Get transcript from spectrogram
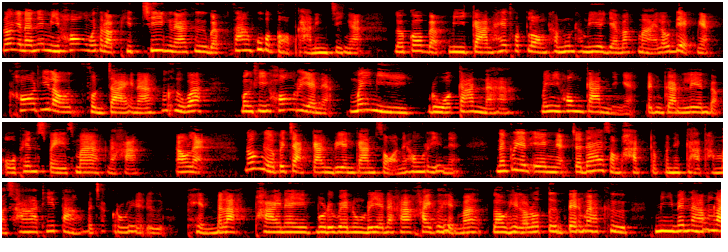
นอกจากนั้นเนี่ยมีห้องไว้สำหรับพิชชิ่งนะคือแบบสร้างผู้ประกอบการจริงๆอะ่ะแล้วก็แบบมีการให้ทดลองทำนู่นทำนี่เยอะแยะมากมาย แล้วเด็กเนี่ยข้อที่เราสนใจนะก็คือว่าบางทีห้องเรียนเนี่ยไม่มีรั้วกั้นนะคะไม่มีห้องกั้นอย่างเงี้ยเป็นการเรียนแบบโอเพนสเปซมากนะคะ เอาแหละ นอกเหนือไปจากการเรียนการสอนในห้องเรียนเนี่ยนักเรียนเองเนี่ยจะได้สัมผัสกับบรรยากาศธรรมชาติที่ต่างไปจากโรงเรียนอื่น เห็นไหมล่ะ ภายในบริเวณโรงเรียนนะคะ ใครเคยเห็นบ้าง เราเห็นแล้วเราตื่นเต้นมากคือ มีแม่น้ำไหล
